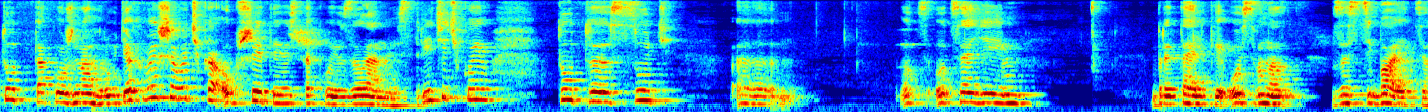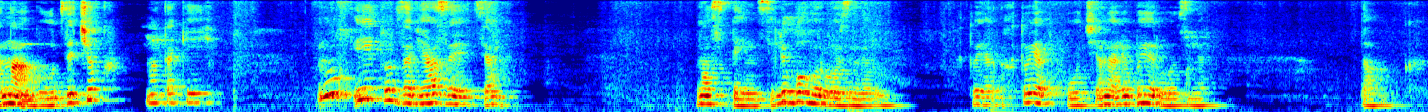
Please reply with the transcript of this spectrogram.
Тут також на грудях вишивочка, обшитий ось такою зеленою стрічечкою. Тут е, суть е, оц- оцеї бретельки, ось вона застібається на гудзичок, на такий. Ну і тут зав'язується на спинці любого розміру. Хто як, хто як хоче, на будь-який розмір. Так.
